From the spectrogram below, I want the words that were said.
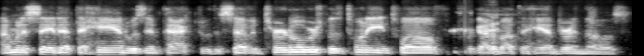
I'm going to say that the hand was impacted with the seven turnovers, but the 28 and 12 forgot about the hand during those.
